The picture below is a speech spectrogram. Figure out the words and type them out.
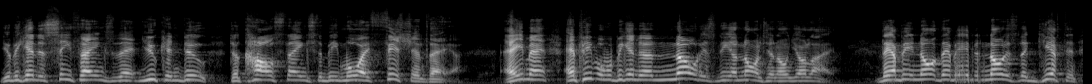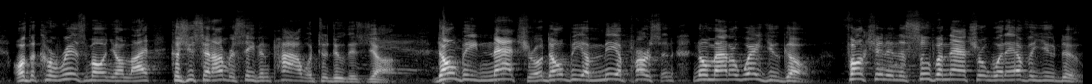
You begin to see things that you can do to cause things to be more efficient there. Amen. And people will begin to notice the anointing on your life. They'll be, know, they'll be able to notice the gifting or the charisma on your life because you said, I'm receiving power to do this job. Don't be natural. Don't be a mere person no matter where you go. Function in the supernatural, whatever you do.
